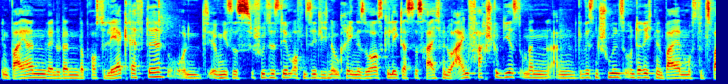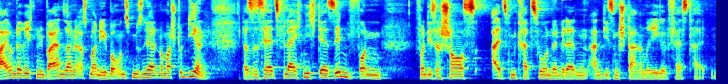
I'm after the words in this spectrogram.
in Bayern, wenn du dann, da brauchst du Lehrkräfte und irgendwie ist das Schulsystem offensichtlich in der Ukraine so ausgelegt, dass das reicht, wenn du einfach studierst, um dann an gewissen Schulen zu unterrichten. In Bayern musst du zwei unterrichten und in Bayern sagen erstmal, nee, bei uns müssen die halt nochmal studieren. Das ist ja jetzt vielleicht nicht der Sinn von, von dieser Chance als Migration, wenn wir dann an diesen starren Regeln festhalten.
